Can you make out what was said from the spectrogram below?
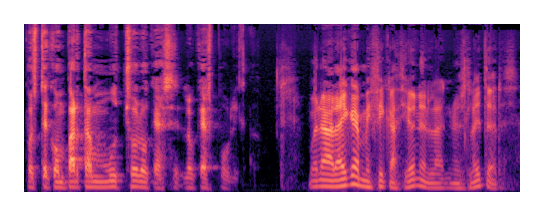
pues te compartan mucho lo que has, lo que has publicado. Bueno, ahora hay gamificación en las newsletters.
